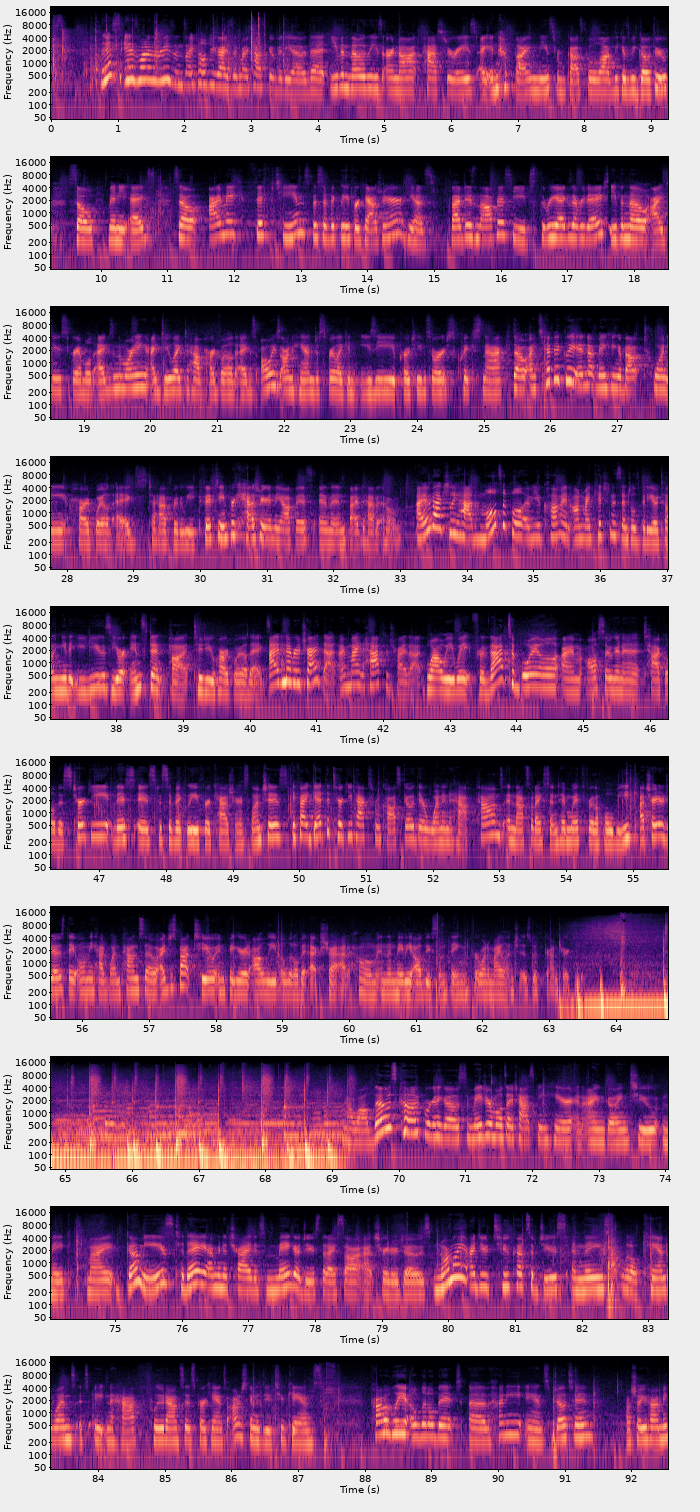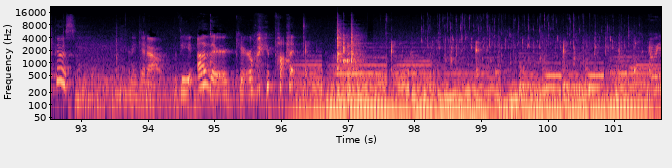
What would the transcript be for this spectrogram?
This is one of the reasons I told you guys in my Costco video that even though these are not pasture raised, I end up buying these from Costco a lot because we go through so many eggs. So I make 15 specifically for Cashmere. He has Five days in the office, he eats three eggs every day. Even though I do scrambled eggs in the morning, I do like to have hard-boiled eggs always on hand just for like an easy protein source, quick snack. So I typically end up making about 20 hard-boiled eggs to have for the week, 15 for Cashmere in the office, and then five to have at home. I have actually had multiple of you comment on my kitchen essentials video telling me that you use your Instant Pot to do hard-boiled eggs. I've never tried that. I might have to try that. While we wait for that to boil, I'm gonna tackle this turkey. This is specifically for Cashmere's lunches. If I get the turkey packs from Costco, they're one and a half pounds and that's what I send him with for the whole week. At Trader Joe's, they only had one pound, so I just bought two and figured I'll leave a little bit extra at home and then maybe I'll do something for one of my lunches with ground turkey. While those cook, we're gonna go some major multitasking here and I'm going to make my gummies. Today, I'm gonna try this mango juice that I saw at Trader Joe's. Normally, I do two cups of juice and these little canned ones, it's eight and a half fluid ounces per can. So I'm just gonna do two cans. Probably a little bit of honey and some gelatin. I'll show you how I make those. I'm gonna get out the other Caraway pot.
